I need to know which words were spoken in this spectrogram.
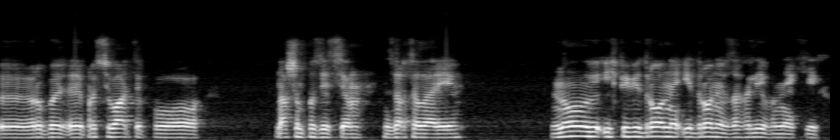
е, роби- е, працювати по нашим позиціям з артилерії. Ну і впівдрони, і дрони взагалі в них їх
